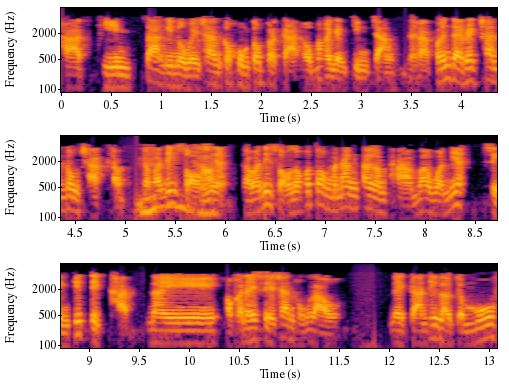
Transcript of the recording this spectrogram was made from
พาทีมสร้างอินโนเวชันก็คงต้องประกาศออกมาอย่างจริงจังนะครับ เพราะฉะนั้น direction ต้องชัดครับกับอันที่สองเนี่ยกับอันที่สองเราก็ต้องมานั่งตั้งคำถามว่าวันเนี้ยสิ่งที่ติดขัดใน organization ของเราในการที่เราจะ move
